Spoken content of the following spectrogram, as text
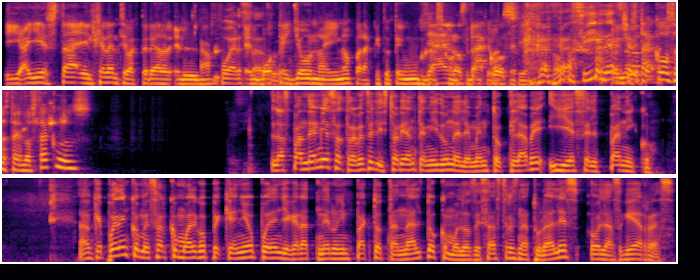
y ahí está el gel antibacterial, el, A fuerzas, el botellón ahí, ¿no? Para que tú te unjas Ya en con los gel tacos. Sí, de En hecho. los tacos, hasta en los tacos. Las pandemias a través de la historia han tenido un elemento clave y es el pánico. Aunque pueden comenzar como algo pequeño, pueden llegar a tener un impacto tan alto como los desastres naturales o las guerras.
